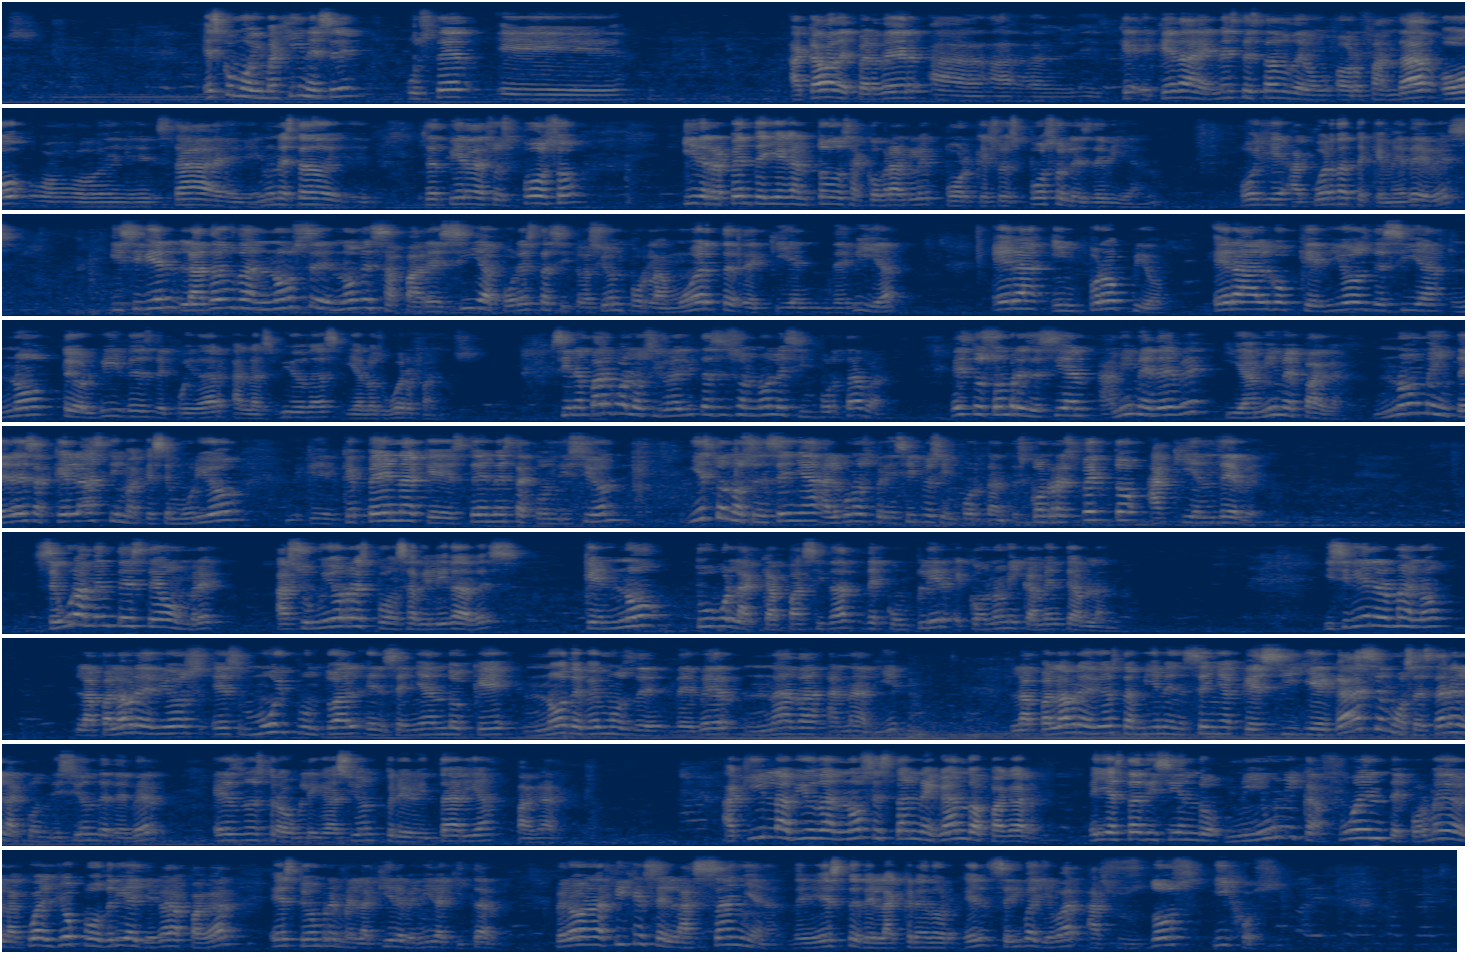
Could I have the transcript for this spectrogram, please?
Es como imagínese, usted eh, acaba de perder, a, queda en este estado de orfandad o, o, está en un estado, de, usted pierde a su esposo y de repente llegan todos a cobrarle porque su esposo les debía. oye, acuérdate que me debes. Y si bien la deuda no, se, no desaparecía por esta situación, por la muerte de quien debía, era impropio, era algo que Dios decía, no te olvides de cuidar a las viudas y a los huérfanos. Sin embargo, a los israelitas eso no les importaba. Estos hombres decían, a mí me debe y a mí me paga. No me interesa, qué lástima que se murió, qué, pena que esté en esta condición. Y esto nos enseña algunos principios importantes con respecto a quien debe. Seguramente este hombre asumió responsabilidades que no tuvo la capacidad de cumplir económicamente hablando. Y si bien hermano, la palabra de Dios es muy puntual enseñando que no debemos de deber nada a nadie, la palabra de Dios también enseña que si llegásemos a estar en la condición de deber, es nuestra obligación prioritaria pagar. Aquí la viuda no se está negando a pagar. Ella está diciendo, mi única fuente por medio de la cual yo podría llegar a pagar, este hombre me la quiere venir a quitar. Pero ahora fíjese la hazaña de este del acreedor. Él se iba a llevar a sus dos hijos.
